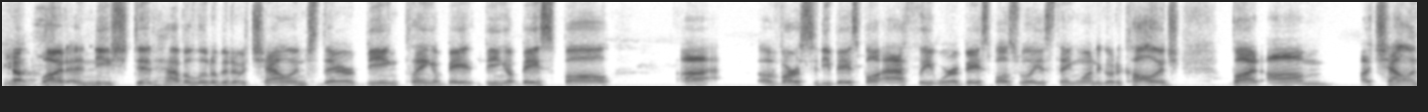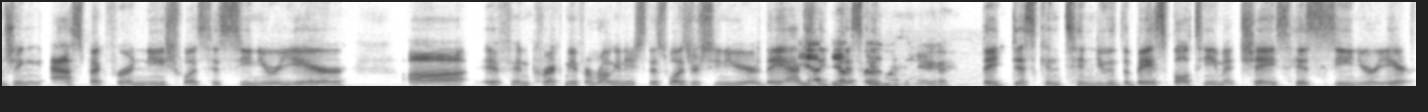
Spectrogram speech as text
Yeah. Yep. But Anish did have a little bit of a challenge there, being playing a ba- being a baseball. Uh, a varsity baseball athlete where baseball is really his thing, wanted to go to college. But um, a challenging aspect for Anish was his senior year. Uh, if and correct me if I'm wrong, Anish, this was your senior year. They actually yeah, yep, they discontinued the baseball team at Chase his senior year.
